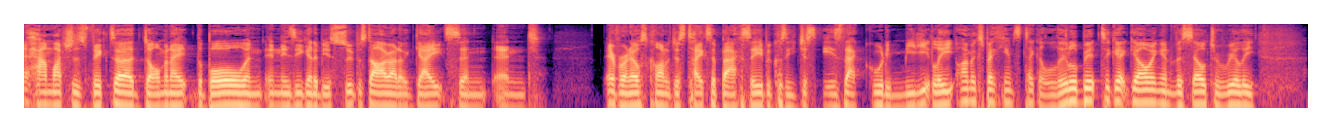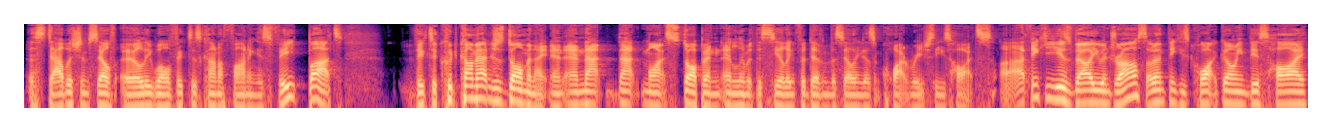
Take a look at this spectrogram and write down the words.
how much does Victor dominate the ball and, and is he going to be a superstar out of the gates and, and everyone else kind of just takes a backseat because he just is that good immediately. I'm expecting him to take a little bit to get going and Vassell to really establish himself early while Victor's kind of finding his feet. But Victor could come out and just dominate, and, and that, that might stop and, and limit the ceiling for Devin Vassell. He doesn't quite reach these heights. I think he is value in drafts. I don't think he's quite going this high.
